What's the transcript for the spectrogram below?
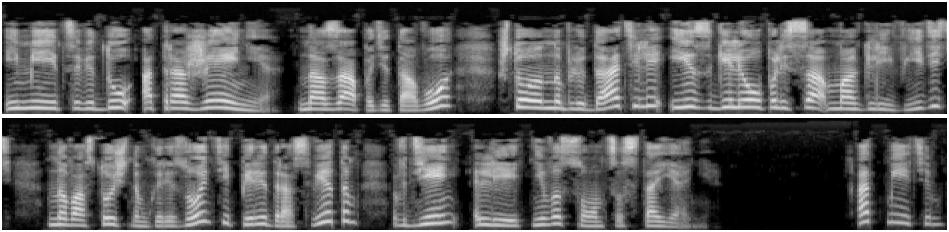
Имеется в виду отражение на западе того, что наблюдатели из Гелиополиса могли видеть на восточном горизонте перед рассветом в день летнего солнцестояния. Отметим,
